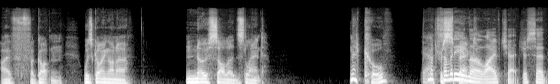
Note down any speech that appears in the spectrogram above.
I've forgotten was going on a no solids Lent. Isn't that cool? Yeah, Much somebody in the live chat just said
